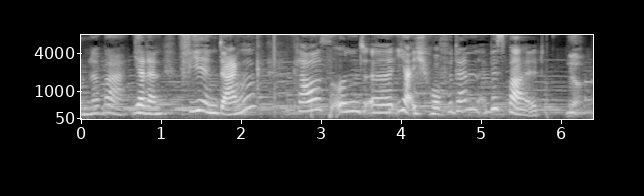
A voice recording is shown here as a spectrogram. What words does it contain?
Wunderbar. Ja, dann vielen Dank, Klaus, und äh, ja, ich hoffe dann bis bald. Ja.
